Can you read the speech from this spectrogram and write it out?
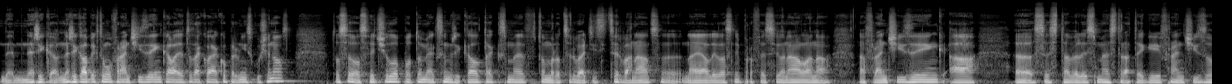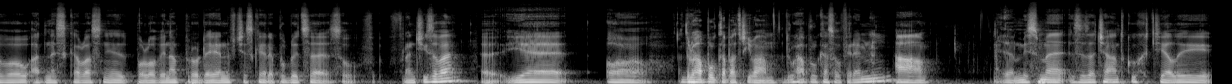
ne, neříkal, neříkal bych tomu franchising, ale je to taková jako první zkušenost. To se osvědčilo potom, jak jsem říkal, tak jsme v tom roce 2012 eh, najali vlastně profesionála na, na franchising a uh, sestavili jsme strategii franchisovou a dneska vlastně polovina prodejen v České republice jsou franchisové. Je o... Druhá půlka patří vám. Druhá půlka jsou firemní a my jsme ze začátku chtěli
